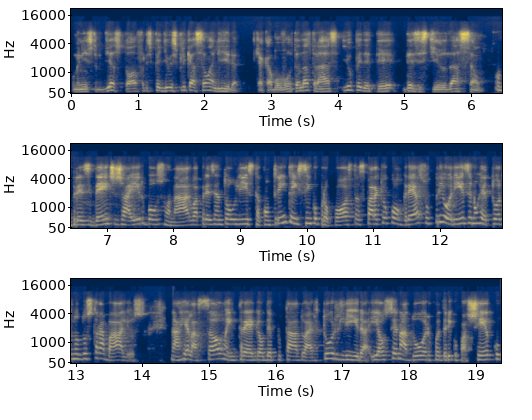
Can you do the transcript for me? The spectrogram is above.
O ministro Dias Toffoli pediu explicação a Lira, que acabou voltando atrás e o PDT desistiu da ação. O presidente Jair Bolsonaro apresentou lista com 35 propostas para que o Congresso priorize no retorno dos trabalhos. Na relação entregue ao deputado Arthur Lira e ao senador Rodrigo Pacheco,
